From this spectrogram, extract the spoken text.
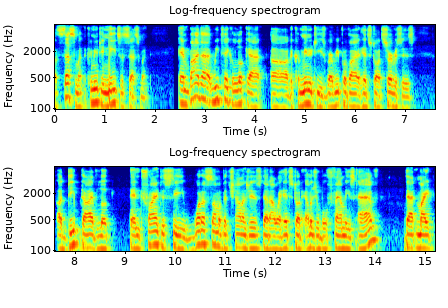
assessment, a community needs assessment. And by that, we take a look at uh, the communities where we provide Head Start services, a deep dive look, and trying to see what are some of the challenges that our Head Start eligible families have that might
